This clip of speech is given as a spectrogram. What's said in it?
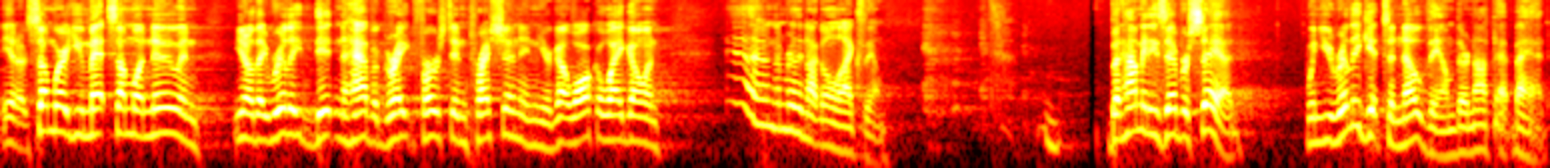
you know, somewhere you met someone new and, you know, they really didn't have a great first impression and you're going to walk away going, eh, I'm really not going to like them. But how many's ever said, when you really get to know them, they're not that bad?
